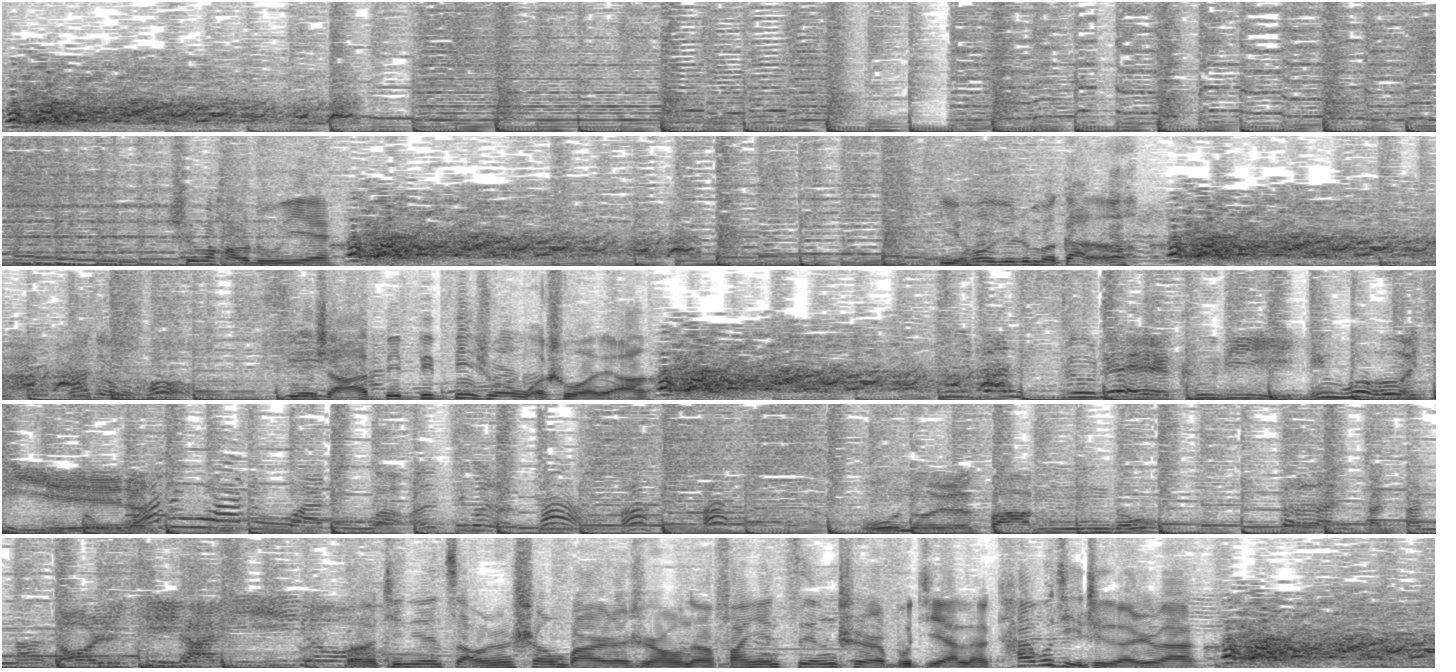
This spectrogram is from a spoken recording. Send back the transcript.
是不是好主意？以后就这么干啊。那啥别别别说我说的啊。啊今天早上上班的时候呢发现自行车不见了开不起车是吧？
